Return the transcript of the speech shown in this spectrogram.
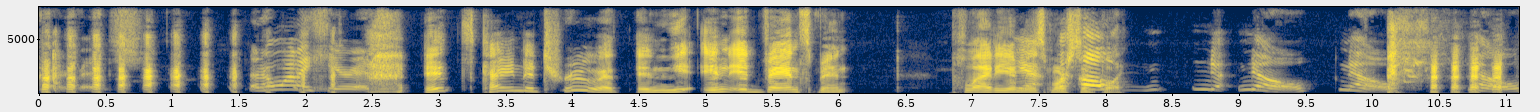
garbage. I don't want to hear it. It's kind of true. In in advancement, Palladium Yeah. is more Oh, simple. n- no, no, no.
